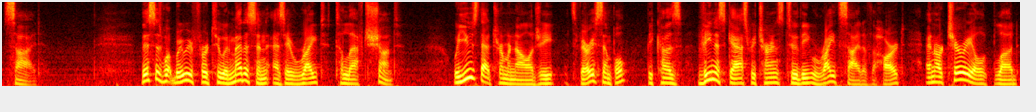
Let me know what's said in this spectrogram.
side. This is what we refer to in medicine as a right to left shunt. We use that terminology, it's very simple, because venous gas returns to the right side of the heart and arterial blood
